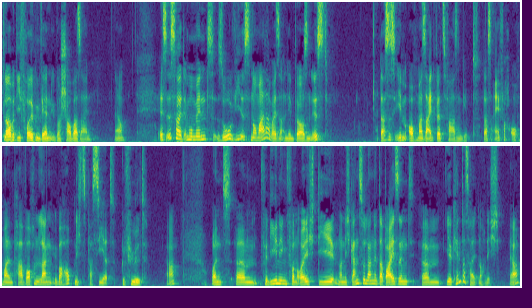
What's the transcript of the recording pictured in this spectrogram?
glaube, die Folgen werden überschaubar sein. Ja. Es ist halt im Moment so, wie es normalerweise an den Börsen ist, dass es eben auch mal Seitwärtsphasen gibt, dass einfach auch mal ein paar Wochen lang überhaupt nichts passiert, gefühlt. Ja. Und ähm, für diejenigen von euch, die noch nicht ganz so lange dabei sind, ähm, ihr kennt das halt noch nicht. Ja?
